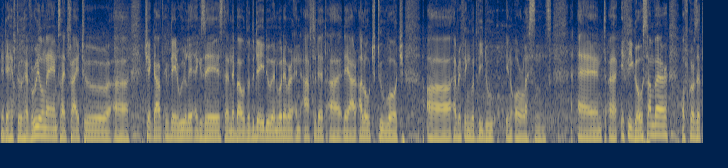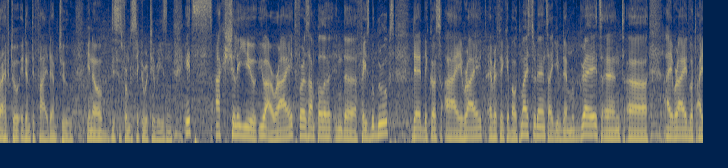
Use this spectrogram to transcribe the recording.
that they have to have real names. I try to uh, check out if they really exist and about what they do and whatever. And after that, uh, they are allowed to watch uh, everything what we do in our lessons. And uh, if we go somewhere, of course that I have to identify them too. You know, this is from the security reason. It's actually you. You are right write, for example, in the Facebook groups, that because I write everything about my students, I give them grades, and uh, I write what I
